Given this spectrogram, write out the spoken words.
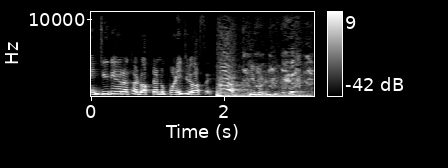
એન્જિનિયર અથવા ડોક્ટરનું ભણી જ રહ્યો હશે.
